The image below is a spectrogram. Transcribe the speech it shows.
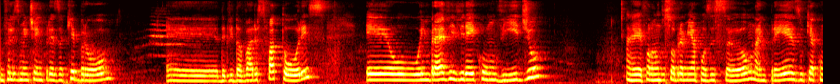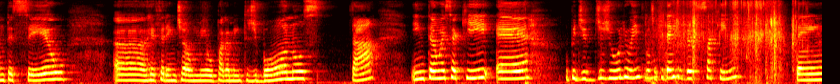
Infelizmente, a empresa quebrou é, devido a vários fatores. Eu em breve virei com um vídeo é, falando sobre a minha posição na empresa, o que aconteceu, uh, referente ao meu pagamento de bônus, tá? Então, esse aqui é o pedido de julho e vamos aqui dentro desse saquinho tem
